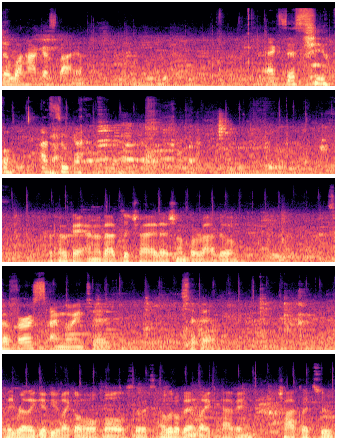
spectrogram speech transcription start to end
The Oaxaca style. Excessive azúcar. Okay, I'm about to try the champorado. So first I'm going to sip it. They really give you like a whole bowl, so it's a little bit like having chocolate soup.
